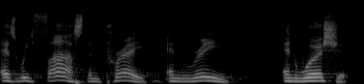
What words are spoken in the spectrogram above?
as we fast and pray and read and worship.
